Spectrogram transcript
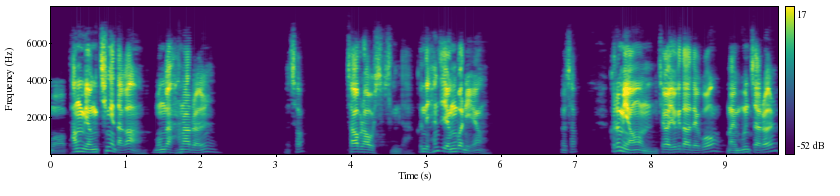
뭐 방명칭에다가 뭔가 하나를 그렇죠? 작업을 하고 싶습니다. 근데 현재 0번이에요. 그렇죠? 그러면 제가 여기다 대고 만약 문자를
